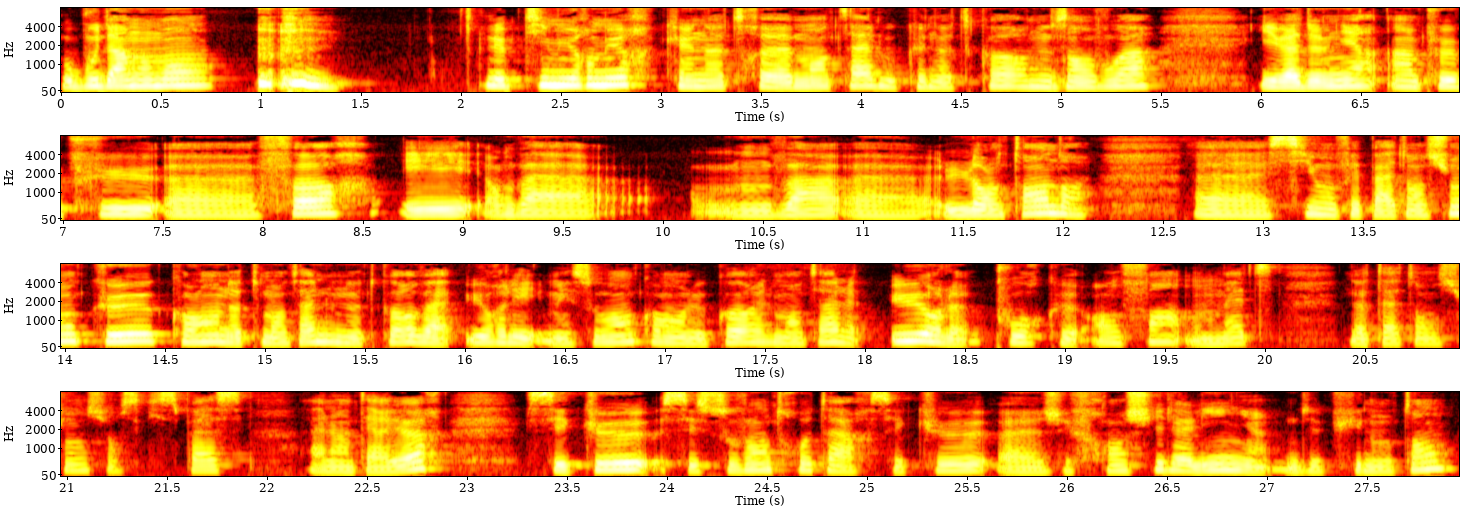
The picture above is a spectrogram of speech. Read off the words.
Au bout d'un moment, le petit murmure que notre mental ou que notre corps nous envoie, il va devenir un peu plus euh, fort et on va on va l'entendre euh, si on fait pas attention que quand notre mental ou notre corps va hurler. Mais souvent quand le corps et le mental hurlent pour que enfin on mette notre attention sur ce qui se passe à l'intérieur, c'est que c'est souvent trop tard. C'est que euh, j'ai franchi la ligne depuis longtemps,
